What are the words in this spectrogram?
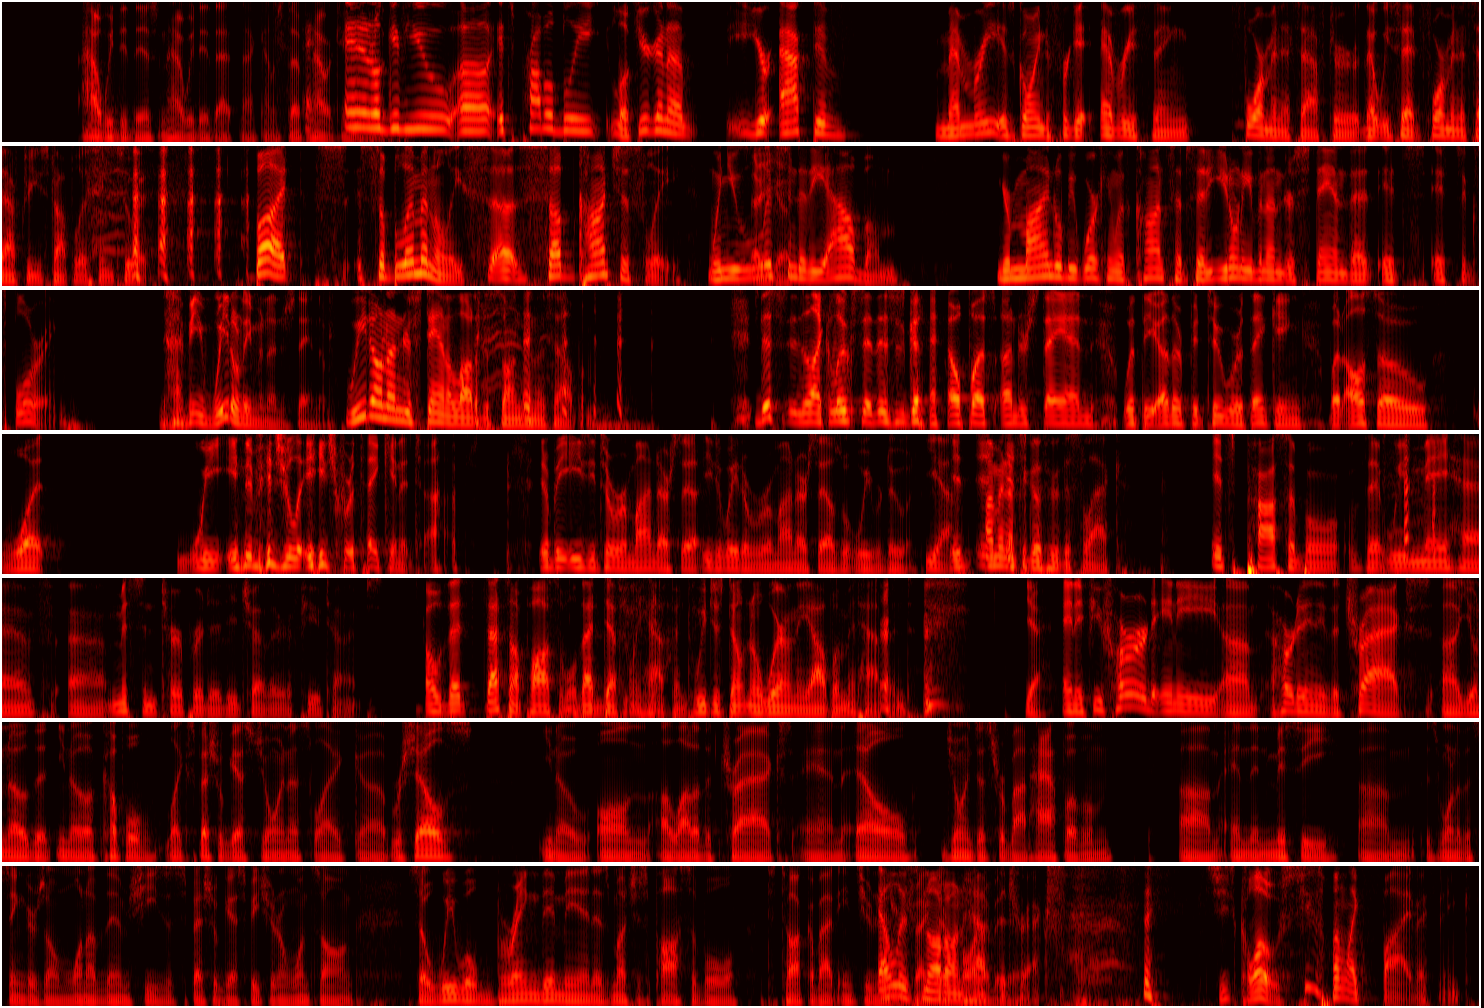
how we did this and how we did that and that kind of stuff and how it came. And it'll together. give you. Uh, it's probably look. You're gonna your active memory is going to forget everything four minutes after that we said. Four minutes after you stop listening to it. but s- subliminally, s- uh, subconsciously, when you There listen go. to the album, your mind will be working with concepts that you don't even understand that it's it's exploring. I mean, we don't even understand them. We don't understand a lot of the songs in this album. This, like Luke said, this is going to help us understand what the other two were thinking, but also what we individually each were thinking at times. It'll be easy to remind ourselves, easy way to remind ourselves what we were doing. Yeah, It- it- I'm gonna have to go through the Slack. It's possible that we may have uh, misinterpreted each other a few times. Oh, that that's not possible. That definitely happened. We just don't know where on the album it happened. Yeah, and if you've heard any um, heard any of the tracks, uh, you'll know that you know a couple like special guests join us, like uh, Rochelle's, you know, on a lot of the tracks, and Elle joins us for about half of them, um, and then Missy um, is one of the singers on one of them. She's a special guest featured on one song, so we will bring them in as much as possible to talk about each. Elle is not on half the tracks. She's close. She's on like five, I think.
